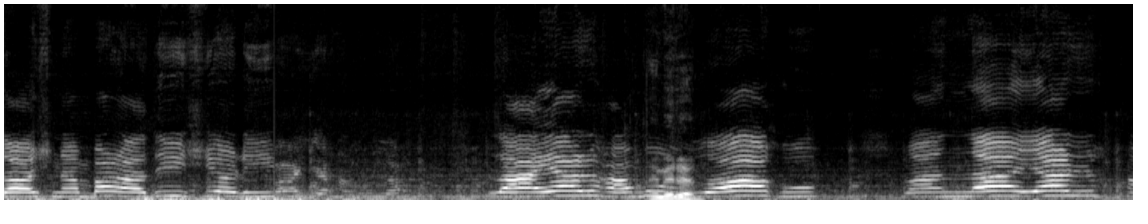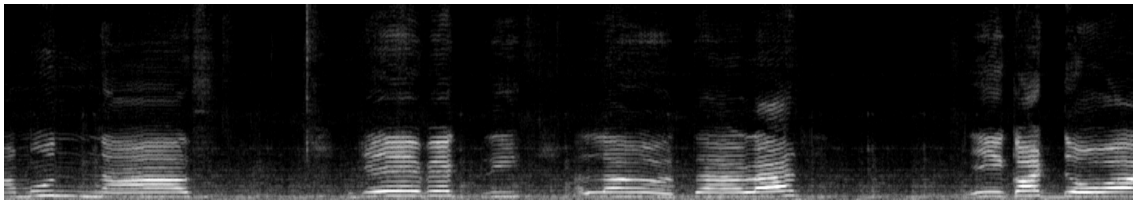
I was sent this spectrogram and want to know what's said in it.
দশ নাম্বার হাদিস শরীফ লায়ার হামুল্লাহ তাআলার নিকট দোয়া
